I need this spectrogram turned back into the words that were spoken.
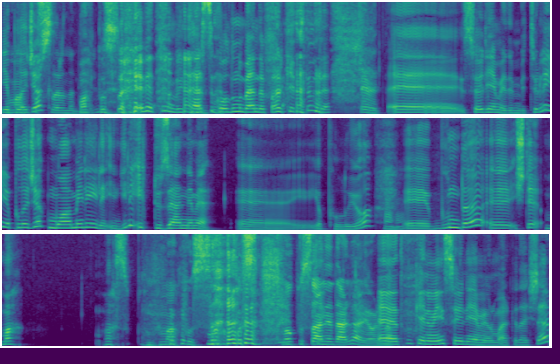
yapılacak mahpuslarına mahpus evet değil mi? bir terslik olduğunu ben de fark ettim de evet ee, söyleyemedim bir türlü yapılacak muamele ile ilgili ilk düzenleme e, yapılıyor hı hı. E, bunda e, işte mah Mahsup. Mahpus. Mahpus. Mahpushane derler ya orada. Evet bu kelimeyi söyleyemiyorum arkadaşlar.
